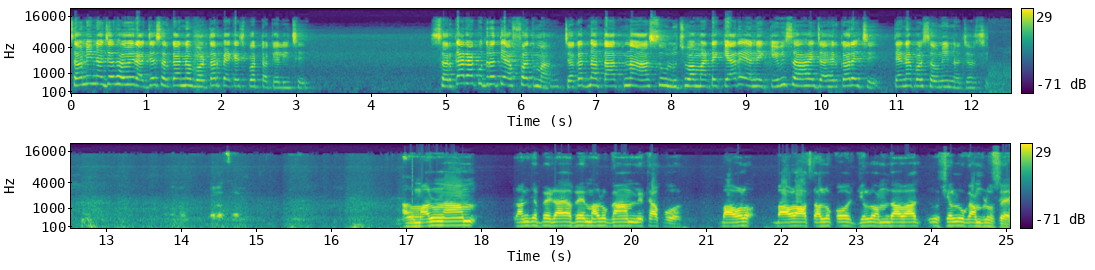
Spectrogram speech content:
સૌની નજર હવે રાજ્ય સરકારના વળતર પેકેજ પર ટકેલી છે. સરકાર આ કુદરતી આફતમાં જગતના તાતના આંસુ લૂછવા માટે ક્યારે અને કેવી સહાય જાહેર કરે છે, તેના પર સૌની નજર છે. મારું નામ રામજભાઈ ડાયાભાઈ, મારું ગામ મીઠાપુર, બાવળ, બાવળા તાલુકો જિલ્લો અમદાવાદનું છેલ્લું ગામડું છે.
